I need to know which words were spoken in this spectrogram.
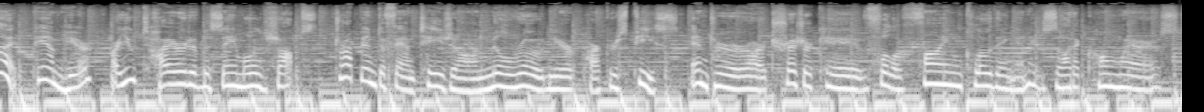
Hi, Pam here. Are you tired of the same old shops? Drop into Fantasia on Mill Road near Parker's Piece. Enter our treasure cave full of fine clothing and exotic homewares.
